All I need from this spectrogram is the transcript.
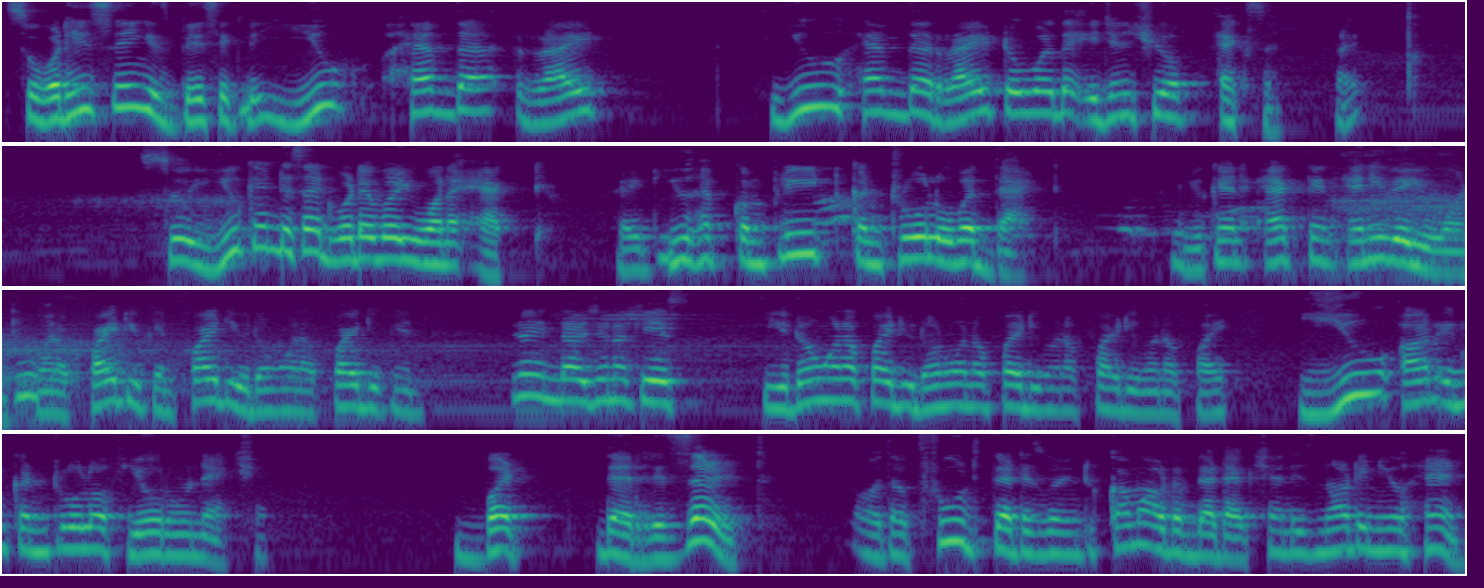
So what he's saying is basically you have the right you have the right over the agency of action right? So you can decide whatever you want to act right? You have complete control over that. You can act in any way you want. You want to fight you can fight. You don't want to fight you can you know in the Arjuna case you don't want to fight you don't want to fight you want to fight you want to fight you are in control of your own action. But the result or the fruit that is going to come out of that action is not in your hand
